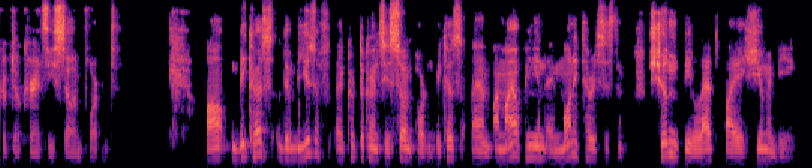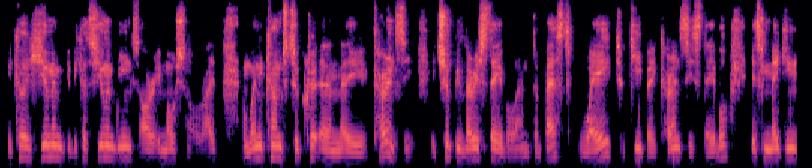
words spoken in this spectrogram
cryptocurrency so important? Uh, because the use of uh, cryptocurrency is so important. Because, um, in my opinion, a monetary system shouldn't be led by a human being. Because human, because human beings are emotional, right? And when it comes to um, a currency, it should be very stable. And the best way to keep a currency stable is making,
